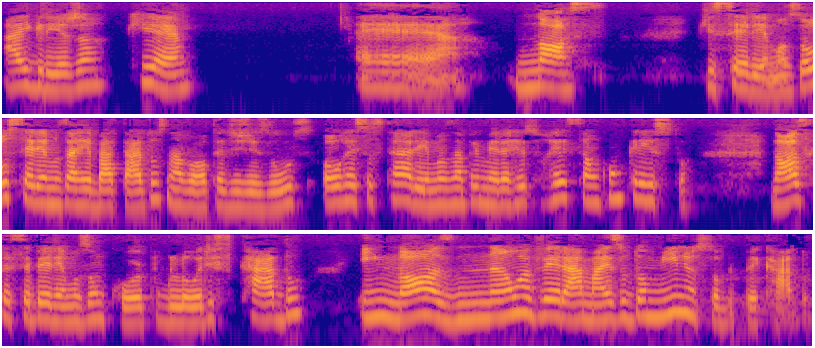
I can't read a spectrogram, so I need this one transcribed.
A Igreja que é, é nós, que seremos ou seremos arrebatados na volta de Jesus ou ressuscitaremos na primeira ressurreição com Cristo. Nós receberemos um corpo glorificado, em nós não haverá mais o domínio sobre o pecado.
